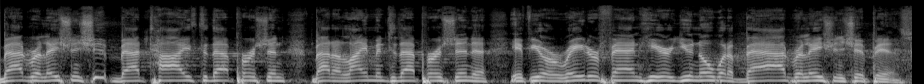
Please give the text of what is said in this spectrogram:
bad relationship, bad ties to that person, bad alignment to that person. Uh, if you're a Raider fan here, you know what a bad relationship is.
